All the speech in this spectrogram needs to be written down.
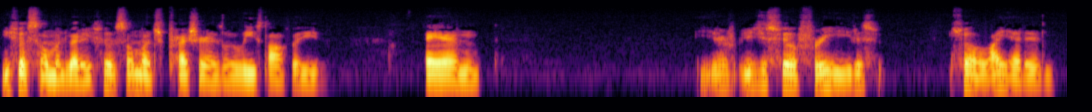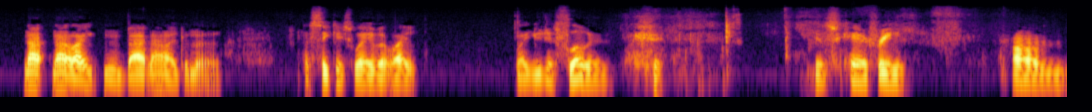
you feel so much better. You feel so much pressure is released off of you, and you're you just feel free. You just feel lightheaded. Not not like in the bad, not like in the the sickish way, but like like you just floating, just carefree. Um,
